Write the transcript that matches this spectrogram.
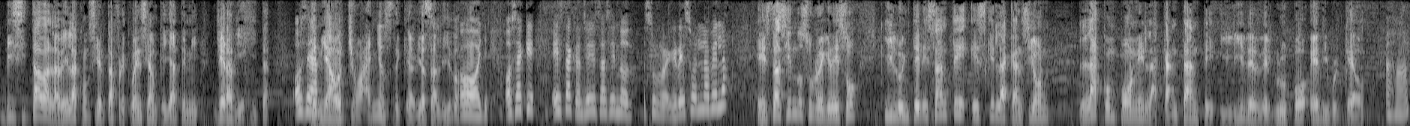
visitaba la vela con cierta frecuencia, aunque ya, tenía, ya era viejita. O sea- tenía ocho años de que había salido. Oye, o sea que esta canción está haciendo su regreso en la vela. Está haciendo su regreso y lo interesante es que la canción la compone la cantante y líder del grupo, Eddie Brickell. Ajá.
